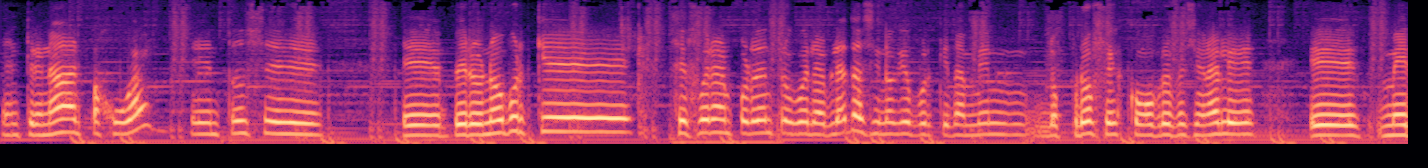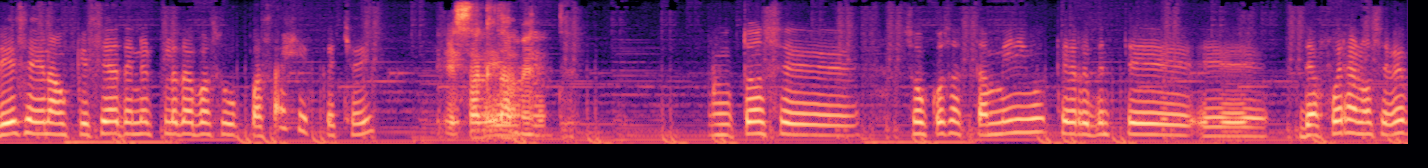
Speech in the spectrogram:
entrenar, para jugar. Entonces eh, pero no porque se fueran por dentro con la plata, sino que porque también los profes como profesionales eh, merecen, aunque sea tener plata para sus pasajes, ¿cachai? Exactamente. Eh, entonces, son cosas tan mínimas que de repente de afuera no se ve.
